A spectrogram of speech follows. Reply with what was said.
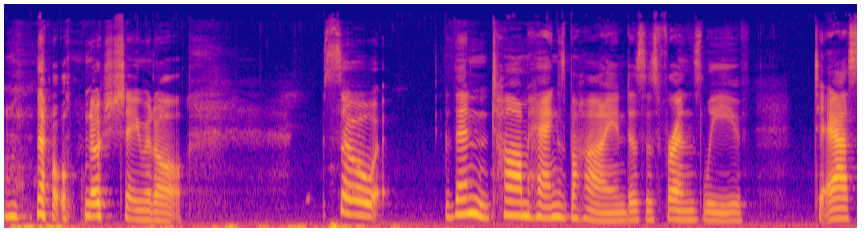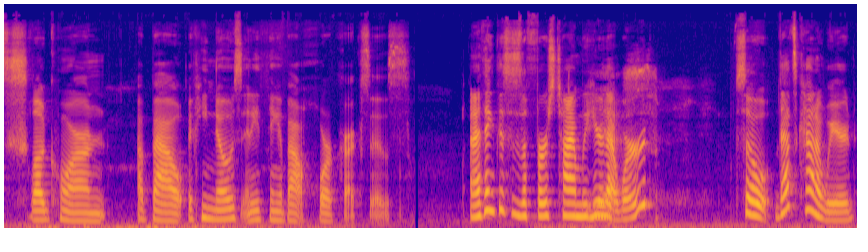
No, no shame at all. So then Tom hangs behind as his friends leave to ask Slughorn about if he knows anything about Horcruxes. And I think this is the first time we hear that word. So that's kind of weird.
